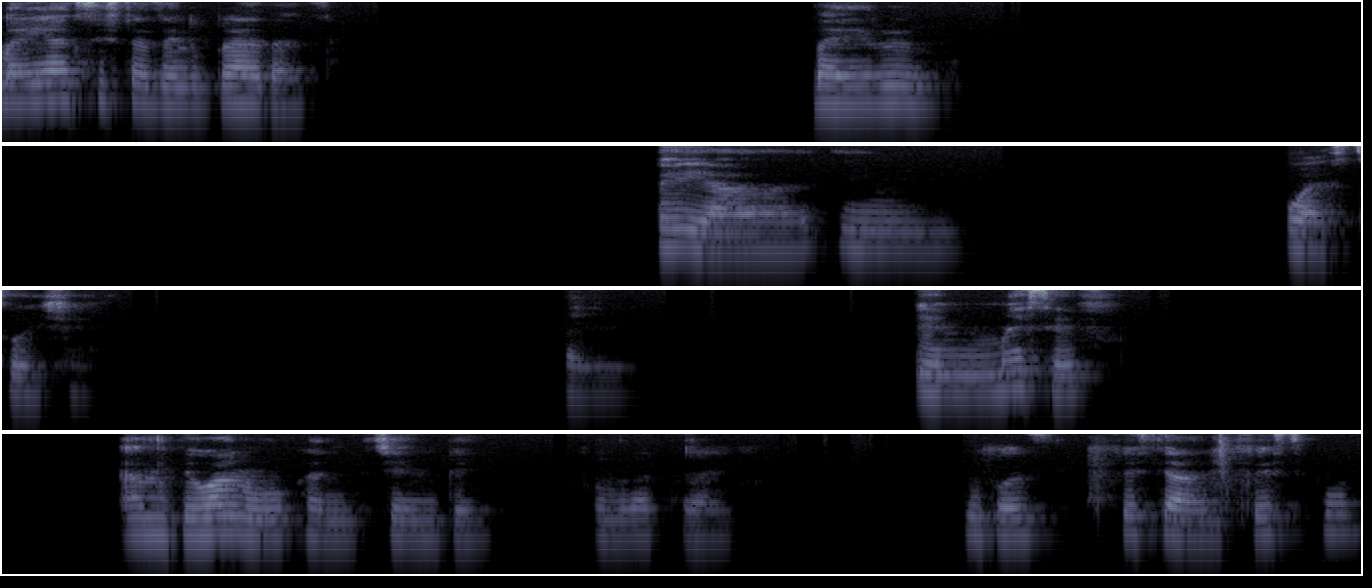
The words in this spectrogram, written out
My young sisters and brothers. Rule. They are in poor situation. And myself, I'm the one who can change them from that life. Because first I'm firstborn,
